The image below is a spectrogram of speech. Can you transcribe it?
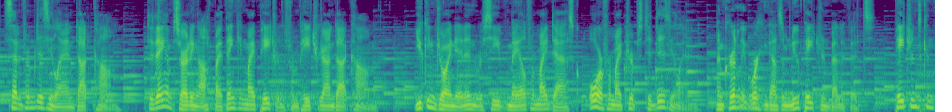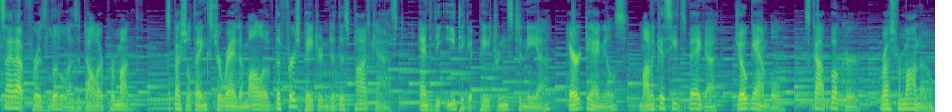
sentfromdisneyland.com. Today I'm starting off by thanking my patrons from patreon.com. You can join in and receive mail from my desk or for my trips to Disneyland. I'm currently working on some new patron benefits. Patrons can sign up for as little as a dollar per month. Special thanks to Random Olive, the first patron to this podcast, and to the e-ticket patrons Tania, Eric Daniels, Monica Seats Vega, Joe Gamble, Scott Booker, Russ Romano,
